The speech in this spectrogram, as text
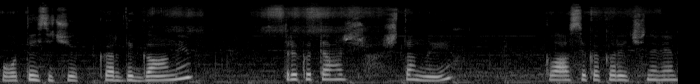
по тисячі кардигани, трикотаж, штани, класика коричневі.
